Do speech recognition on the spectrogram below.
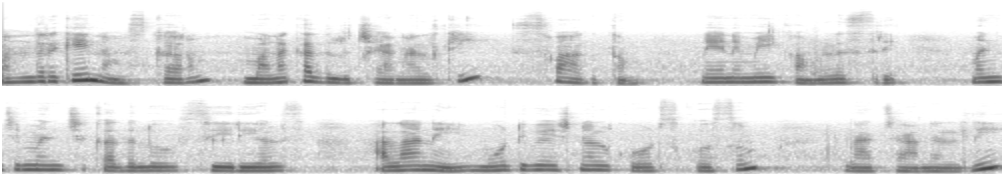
అందరికీ నమస్కారం. మన కథలు ఛానల్కి స్వాగతం. నేను మీ కమలశ్రీ. మంచి మంచి కథలు సీరియల్స్ అలానే మోటివేషనల్ కోర్స్ కోసం నా ఛానల్ని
